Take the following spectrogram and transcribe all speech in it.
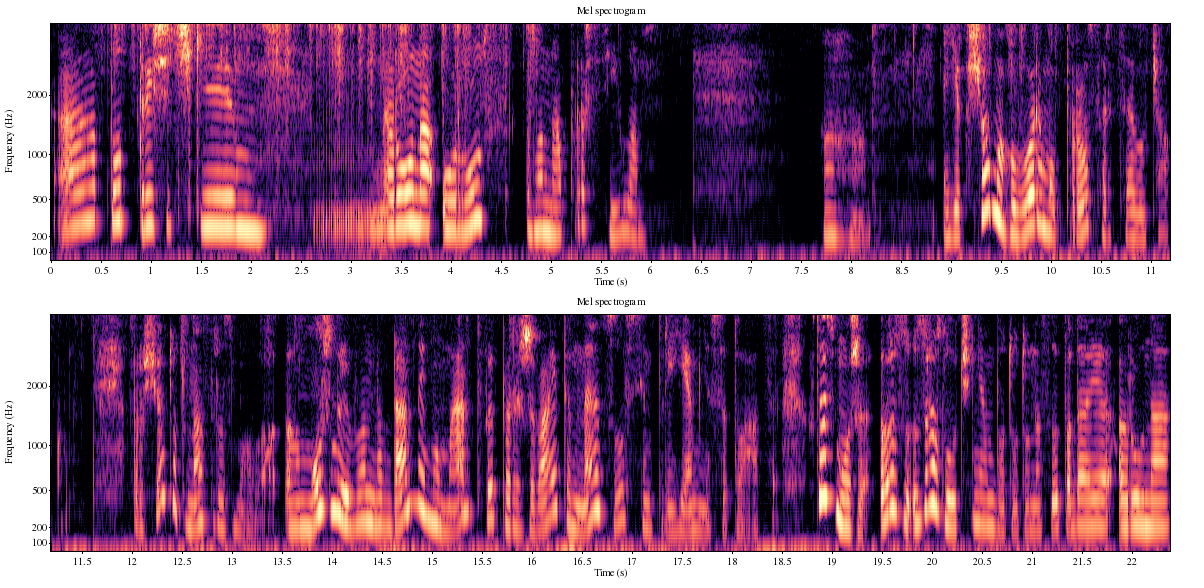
А тут трішечки руна Урус, вона просіла. Ага. Якщо ми говоримо про серцеву чакру, про що тут у нас розмова? Е, Можливо, на даний момент ви переживаєте не зовсім приємні ситуації. Хтось може з розлученням, бо тут у нас випадає руна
